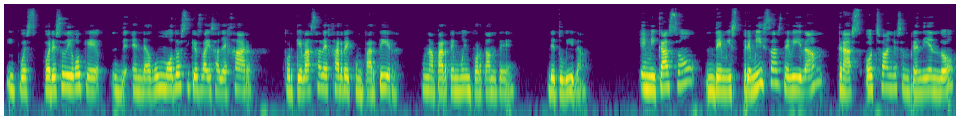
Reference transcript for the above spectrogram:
y pues por eso digo que de, de algún modo sí que os vais a dejar porque vas a dejar de compartir una parte muy importante de tu vida. En mi caso, de mis premisas de vida, tras ocho años emprendiendo,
